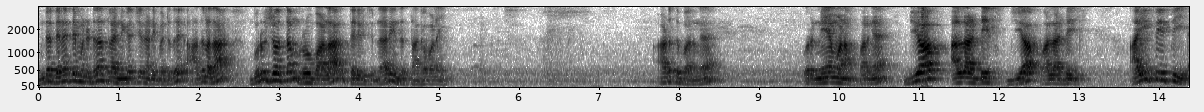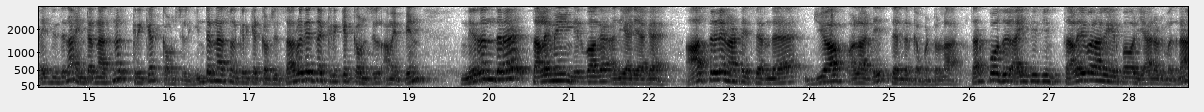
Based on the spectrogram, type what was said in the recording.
இந்த தினத்தை முன்னிட்டு தான் சில நிகழ்ச்சிகள் நடைபெற்றது. அதில் தான் புருஷோத்தம் ரூபாலா தெரிவிச்சிருந்தார் இந்த தகவலை. அடுத்து பாருங்க. ஒரு நியமனம். பாருங்க. Geoff Allardice Geoff Allardice ICC ஐசிசினா international cricket council international cricket council சர்வதேச கிரிக்கெட் கவுன்சில் அமைப்பின் நிரந்தர தலைமை நிர்வாக அதிகாரியாக ஆஸ்திரேலிய நாட்டை சேர்ந்த ஜியாஃப் அலாட்டிஸ் தேர்ந்தெடுக்கப்பட்டுள்ளார். தற்போது ஐசிசியின் தலைவராக இருப்பவர் யார் அப்படின்னு பார்த்தீங்கன்னா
